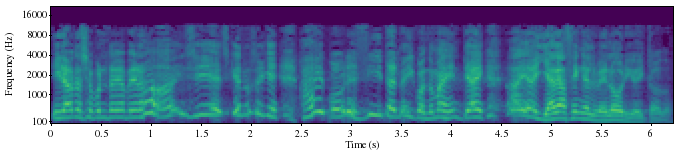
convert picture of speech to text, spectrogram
y la otra se pone todavía pero, ay, sí, es que no sé qué, ay, pobrecita, y cuando más gente hay, ay, ay, ya le hacen el velorio y todo.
